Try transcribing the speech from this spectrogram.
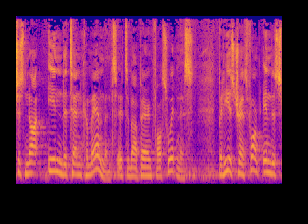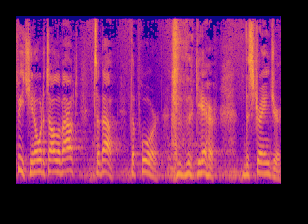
just not in the Ten Commandments. It's about bearing false witness. But he is transformed in this speech. You know what it's all about? It's about the poor, the ger, the stranger.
